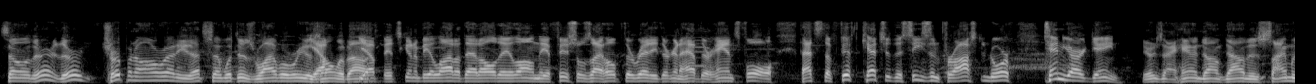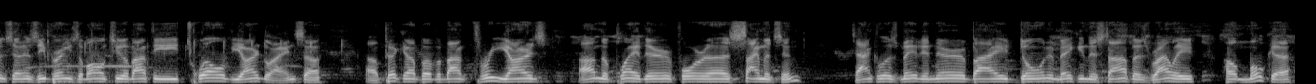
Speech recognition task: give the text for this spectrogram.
So they're they're chirping already. That's uh, what this rivalry is yep, all about. Yep, it's going to be a lot of that all day long. The officials, I hope they're ready. They're going to have their hands full. That's the fifth catch of the season for Ostendorf. Ten yard gain. Here's a handoff down to Simonson as he brings the ball to about the 12 yard line. So a pickup of about three yards on the play there for uh, Simonson. Tackle is made in there by Doane and making the stop is Riley Homoka.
